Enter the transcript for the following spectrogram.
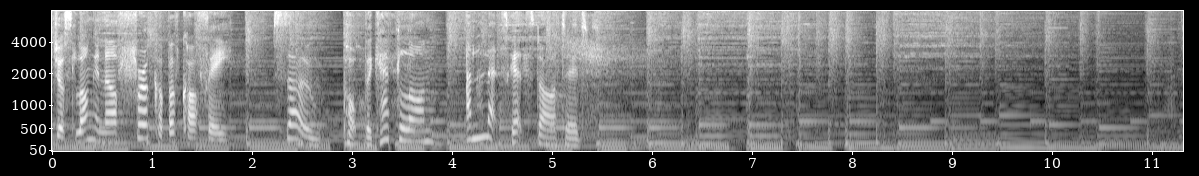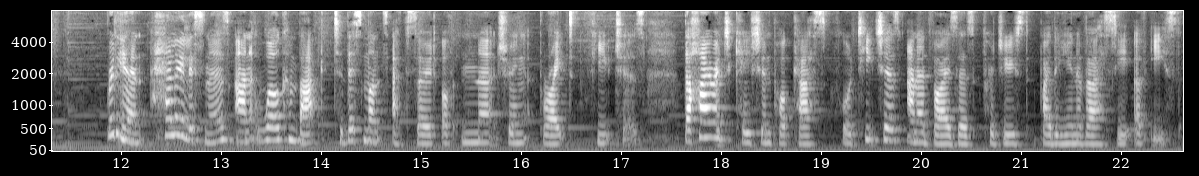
just long enough for a cup of coffee. So, pop the kettle on and let's get started. Brilliant. Hello, listeners, and welcome back to this month's episode of Nurturing Bright Futures, the higher education podcast for teachers and advisors produced by the University of East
